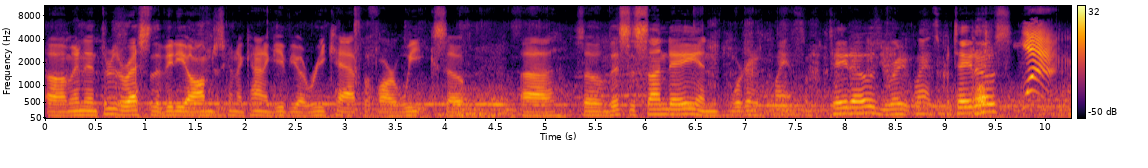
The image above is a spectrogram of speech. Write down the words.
um, and then through the rest of the video, I'm just going to kind of give you a recap of our week. So, uh, so this is Sunday, and we're going to plant some potatoes. You ready to plant some potatoes? Yeah.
